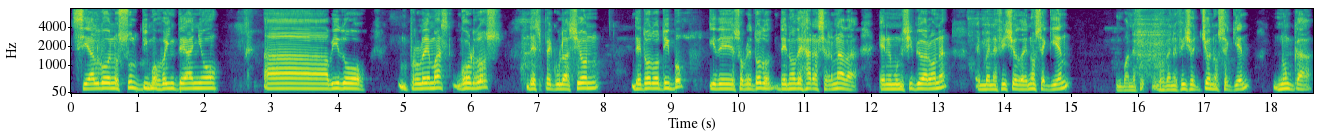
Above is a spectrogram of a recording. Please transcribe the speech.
si algo en los últimos 20 años ha habido problemas gordos de especulación de todo tipo y de sobre todo de no dejar hacer nada en el municipio de Arona en beneficio de no sé quién, los beneficios yo no sé quién, nunca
